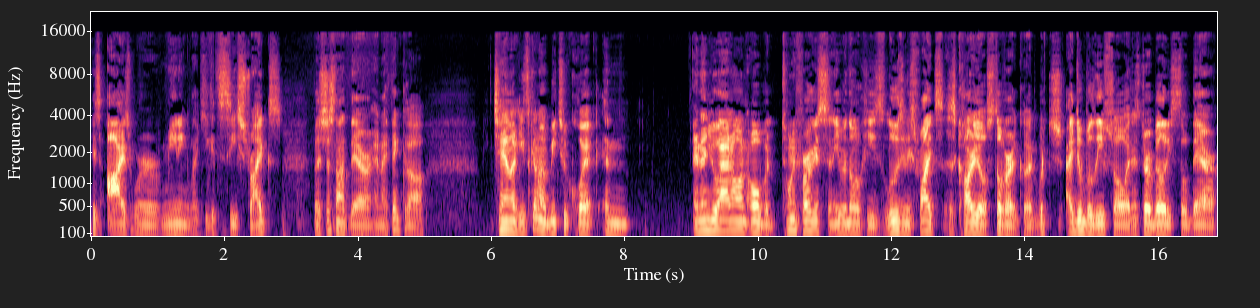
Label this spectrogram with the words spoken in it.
his eyes were, meaning like he could see strikes, but it's just not there. And I think uh, Chandler he's gonna be too quick, and and then you add on oh, but Tony Ferguson, even though he's losing these fights, his cardio is still very good, which I do believe so, and his durability is still there.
